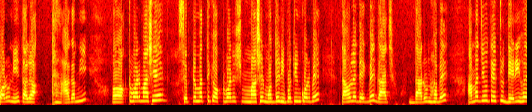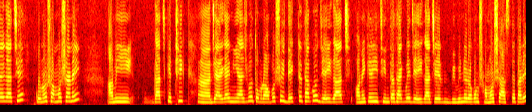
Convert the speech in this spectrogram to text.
করনি, তাহলে আগামী অক্টোবর মাসে, সেপ্টেম্বর থেকে অক্টোবর মাসের মধ্যে রিপোর্টিং করবে। তাহলে দেখবে গাছ দারুণ হবে। আমার যেহেতু একটু দেরি হয়ে গেছে, কোনো সমস্যা নেই। আমি গাছকে ঠিক জায়গায় নিয়ে আসব। তোমরা অবশ্যই দেখতে থাকো যে এই গাছ, অনেকেরই চিন্তা থাকবে যে এই গাছের বিভিন্ন রকম সমস্যা আসতে পারে।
